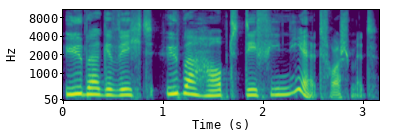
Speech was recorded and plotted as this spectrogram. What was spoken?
Übergewicht überhaupt definiert, Frau Schmidt?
